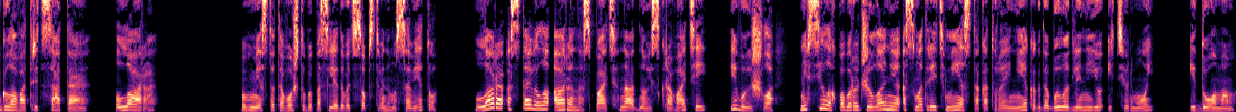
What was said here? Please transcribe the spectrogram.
Глава 30. Лара. Вместо того, чтобы последовать собственному совету, Лара оставила Аарона спать на одной из кроватей и вышла, не в силах побороть желание осмотреть место, которое некогда было для нее и тюрьмой, и домом.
